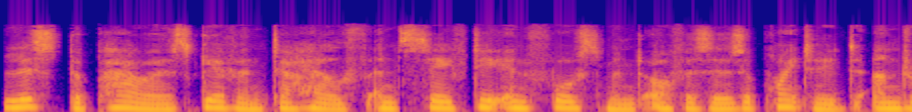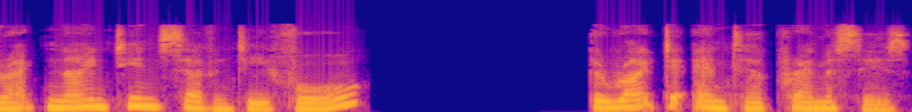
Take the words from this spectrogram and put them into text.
List the powers given to health and safety enforcement officers appointed under Act 1974. The right to enter premises,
